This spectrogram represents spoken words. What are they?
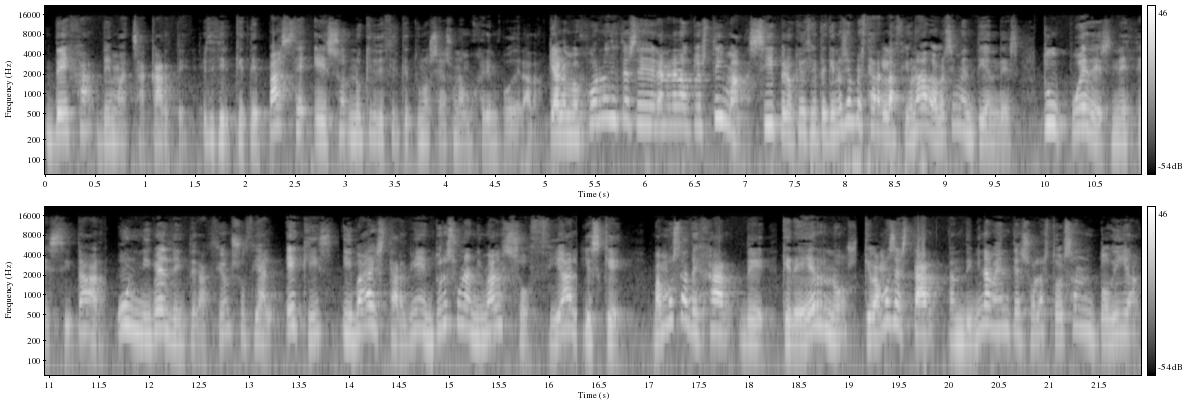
deja de machacarte. Es decir, que te pase eso no quiere decir que tú no seas una mujer empoderada. Que a lo mejor necesitas ganar en autoestima, sí, pero quiero decirte que no siempre está relacionado, a ver si me entiendes. Tú puedes necesitar un nivel de interacción social X y va a estar bien. Tú eres un animal social. Y es que Vamos a dejar de creernos que vamos a estar tan divinamente solas todo el santo día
